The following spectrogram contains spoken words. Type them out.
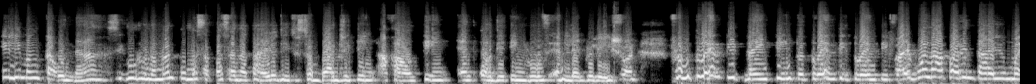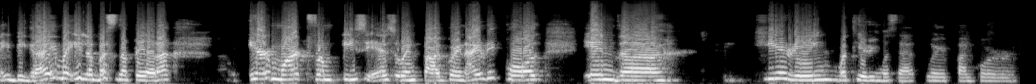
Eh, limang taon na. Siguro naman pumasa-pasa na tayo dito sa budgeting, accounting, and auditing rules and regulation. From 2019 to 2025, wala pa rin tayong maibigay, mailabas na pera earmarked from PCSO and PAGCOR. And I recall in the hearing, what hearing was that? Where PAGCOR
